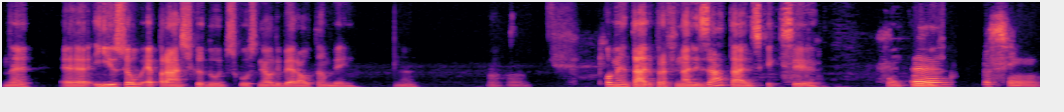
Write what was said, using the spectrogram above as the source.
né? É, e isso é, é, prática do discurso neoliberal também. Né? Uhum. Comentário para finalizar, Thales? O que, que você conclui? É, assim,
